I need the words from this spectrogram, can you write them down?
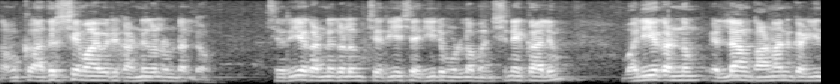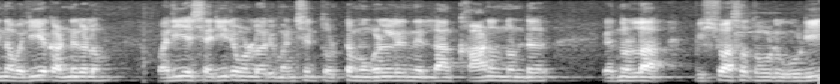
നമുക്ക് അദൃശ്യമായ ഒരു കണ്ണുകളുണ്ടല്ലോ. ചെറിയ കണ്ണുകളും ചെറിയ ശരീരമുള്ള മനുഷ്യനേക്കാളും വലിയ കണ്ണും എല്ലാം കാണാൻ കഴിയുന്ന വലിയ കണ്ണുകളും വലിയ ശരീരമുള്ള ഒരു മനുഷ്യൻ തൊട്ട് മുകളിൽ നിന്നെല്ലാം കാണുന്നുണ്ട്. എന്നുള്ള വിശ്വാസത്തോടു കൂടി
